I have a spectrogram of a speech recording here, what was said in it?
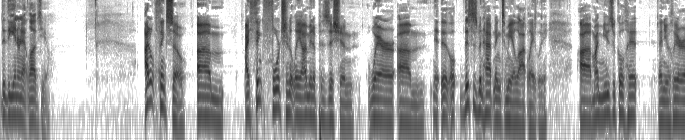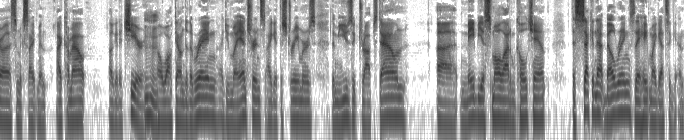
that the internet loves you? I don't think so. Um, I think fortunately I'm in a position where um, it- it- this has been happening to me a lot lately. Uh, my musical hit and you'll hear uh, some excitement. I come out, I'll get a cheer. I'll walk down to the ring. I do my entrance. I get the streamers. The music drops down. Uh, maybe a small Adam Cole chant. The second that bell rings, they hate my guts again.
